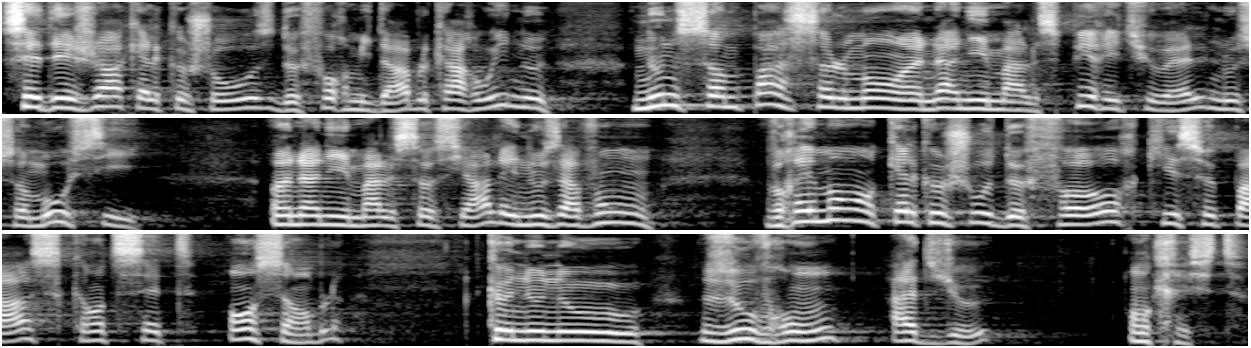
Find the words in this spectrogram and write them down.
c'est déjà quelque chose de formidable, car oui, nous, ne sommes pas seulement un animal spirituel, nous sommes aussi un animal social et nous avons vraiment quelque chose de fort qui se passe quand c'est ensemble que nous nous ouvrons à Dieu en Christ.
